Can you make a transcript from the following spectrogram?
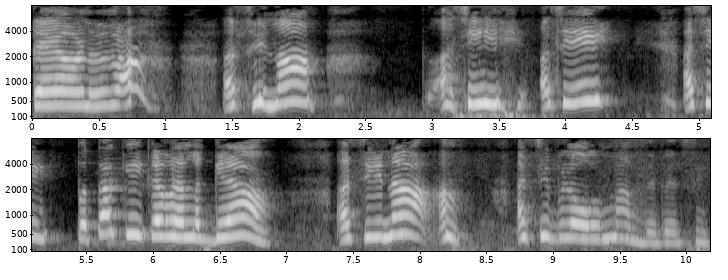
ਤੇ ਹੁਣ ਨਾ, ਅਸੀਂ ਨਾ, ਅਸੀਂ ਅਸੀਂ ਅਸੀਂ ਪਤਾ ਕੀ ਕਰਨ ਲੱਗੇ ਆ ਅਸੀਂ ਨਾ ਅਹ, ਅਸੀਂ ਬਲੌਗ ਬਣਾਉਂਦੇ ਪਏ ਸੀ।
